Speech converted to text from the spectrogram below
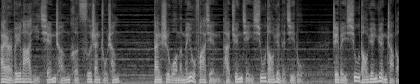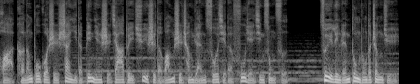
埃尔维拉以虔诚和慈善著称，但是我们没有发现她捐建修道院的记录。这位修道院院长的话，可能不过是善意的编年史家对去世的王室成员所写的敷衍性宋词。最令人动容的证据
